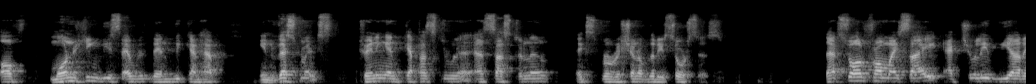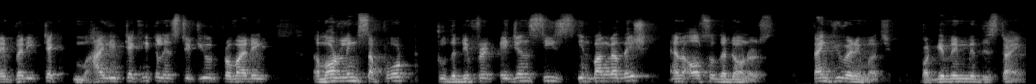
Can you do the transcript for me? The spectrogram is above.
of monitoring this, then we can have investments, training and capacity and sustainable exploration of the resources. That's all from my side. Actually, we are a very tech, highly technical institute providing a modeling support to the different agencies in Bangladesh and also the donors. Thank you very much for giving me this time.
